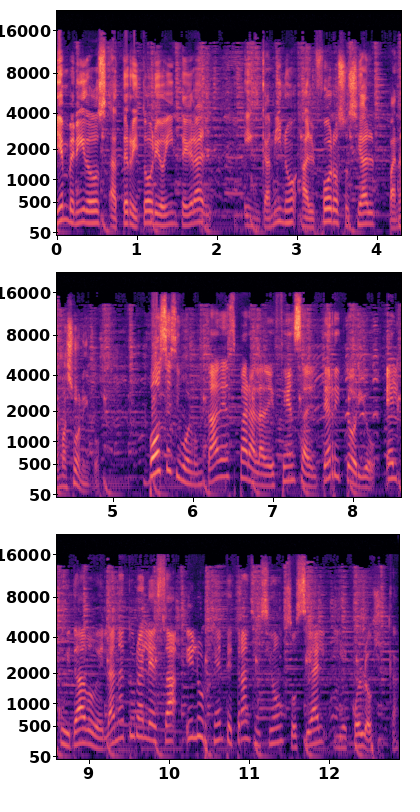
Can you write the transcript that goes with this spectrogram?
Bienvenidos a Territorio Integral, en camino al Foro Social Panamazónico. Voces y voluntades para la defensa del territorio, el cuidado de la naturaleza y la urgente transición social y ecológica.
